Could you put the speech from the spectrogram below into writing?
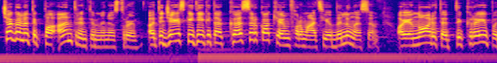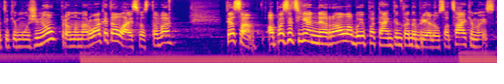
Čia galiu tik paantrinti ministrui. Atidžiai skaitykite, kas ir kokia informacija dalinasi. O jei norite tikrai patikimų žinių, prenumeruokite Laisvės TV. Tiesa, opozicija nėra labai patenkinta Gabrieliaus atsakymais.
